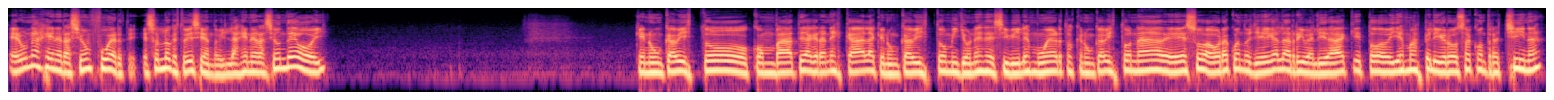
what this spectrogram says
Era una generación fuerte, eso es lo que estoy diciendo. Y la generación de hoy, que nunca ha visto combate a gran escala, que nunca ha visto millones de civiles muertos, que nunca ha visto nada de eso, ahora cuando llega la rivalidad que todavía es más peligrosa contra China,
